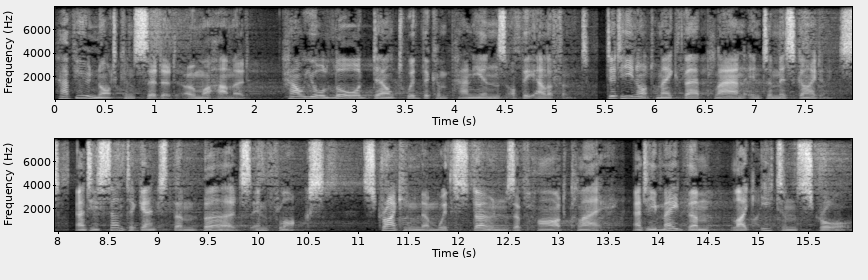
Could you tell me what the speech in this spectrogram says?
Have you not considered, O Muhammad, how your Lord dealt with the companions of the elephant? Did he not make their plan into misguidance? And he sent against them birds in flocks, striking them with stones of hard clay, and he made them like eaten straw.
